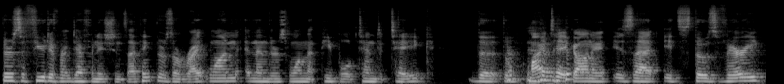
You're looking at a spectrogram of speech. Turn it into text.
there's a few different definitions. I think there's a right one, and then there's one that people tend to take. The the my take on it is that it's those very.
